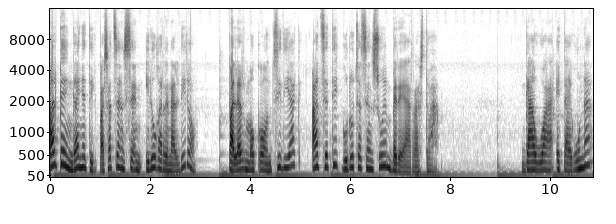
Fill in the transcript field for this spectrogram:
Alpeen gainetik pasatzen zen hirugarren aldiro, Palermoko ontzidiak atzetik gurutzatzen zuen bere arrastoa. Gaua eta eguna,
